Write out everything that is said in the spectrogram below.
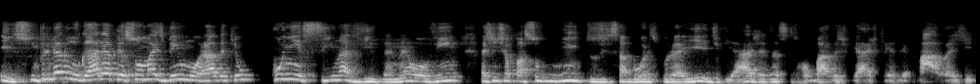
Isso. Em primeiro lugar, é a pessoa mais bem-humorada que eu conheci na vida, né? O Alvin, a gente já passou muitos de sabores por aí, de viagens, essas roubadas de viagem, perder malas, de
